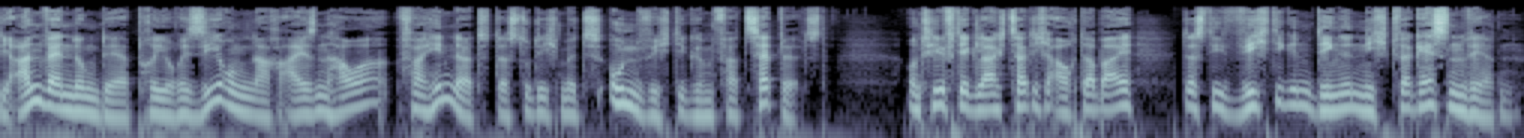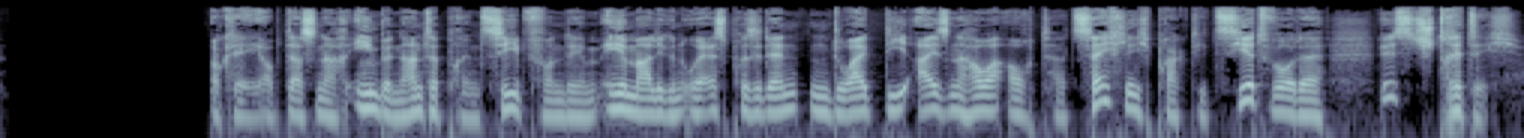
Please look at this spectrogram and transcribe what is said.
Die Anwendung der Priorisierung nach Eisenhower verhindert, dass du dich mit Unwichtigem verzettelst und hilft dir gleichzeitig auch dabei, dass die wichtigen Dinge nicht vergessen werden. Okay, ob das nach ihm benannte Prinzip von dem ehemaligen US-Präsidenten Dwight D. Eisenhower auch tatsächlich praktiziert wurde, ist strittig.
